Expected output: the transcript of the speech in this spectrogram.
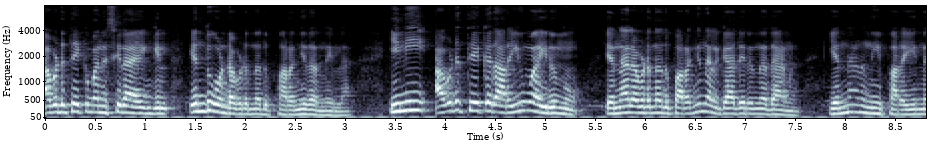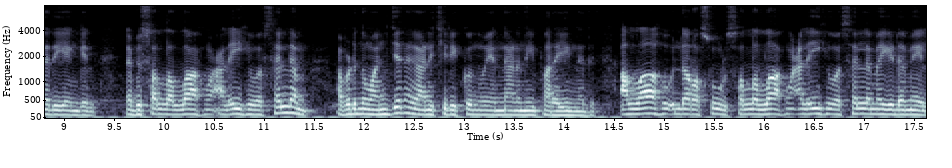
അവിടത്തേക്ക് മനസ്സിലായെങ്കിൽ എന്തുകൊണ്ട് അവിടുന്ന് അത് പറഞ്ഞു തന്നില്ല? ഇനി അവിടത്തേക്ക് അത് അറിയുമായിരുന്നു. എന്നാൽ അവിടുന്ന് അത് പറഞ്ഞു നൽകാതിരുന്നതാണ്. എന്നാണ് നീ പറയുന്നത് എങ്കിൽ നബി സല്ലാഹു അലൈഹി വസല്ലം അവിടുന്ന് വഞ്ചന കാണിച്ചിരിക്കുന്നു എന്നാണ് നീ പറയുന്നത്. അള്ളാഹുവിന്റെ റസൂൽ സല്ലാഹു അലൈഹി വസല്ലമയുടെ മേൽ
